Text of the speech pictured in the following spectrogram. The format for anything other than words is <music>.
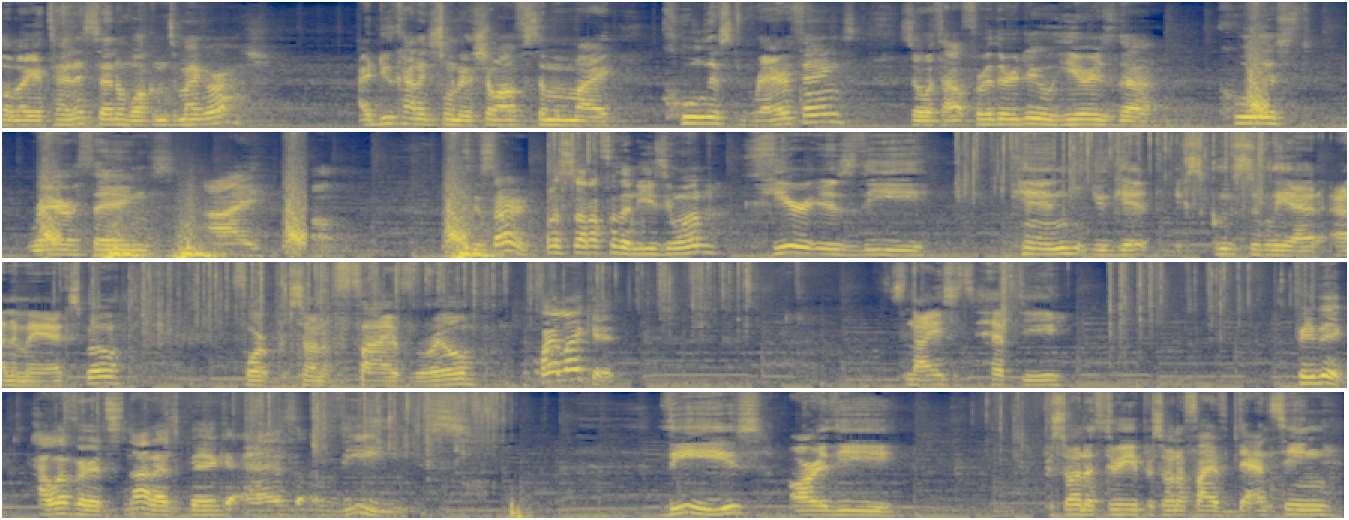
fellow Megatenists, and welcome to my garage. I do kind of just want to show off some of my coolest rare things. So without further ado, here is the coolest rare things I own. Let's get started. Let's start off with an easy one. Here is the pin you get exclusively at Anime Expo for Persona 5 Royal. I quite like it. It's nice, it's hefty, pretty big. However, it's not as big as these. These are the Persona 3, Persona 5 dancing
